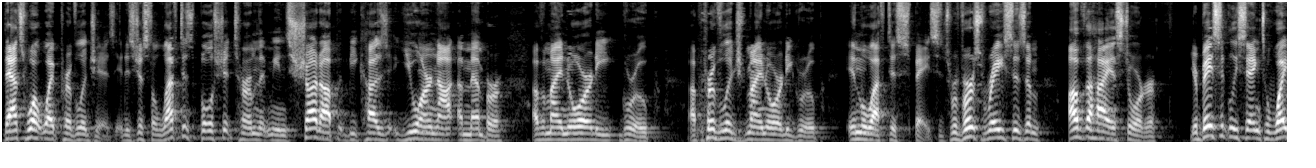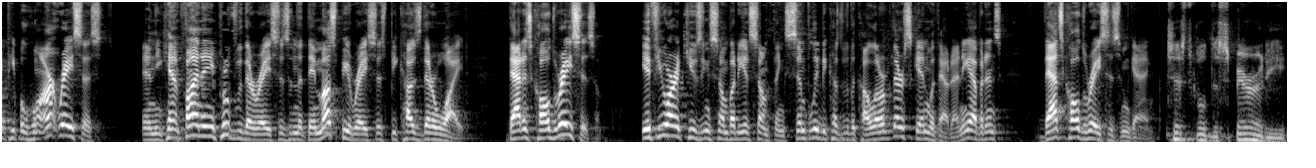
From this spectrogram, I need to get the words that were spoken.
That's what white privilege is. It is just a leftist bullshit term that means shut up because you are not a member of a minority group a privileged minority group in the leftist space. It's reverse racism of the highest order. You're basically saying to white people who aren't racist, and you can't find any proof of their racism, that they must be racist because they're white. That is called racism. If you are accusing somebody of something simply because of the color of their skin without any evidence, that's called racism, gang. Statistical disparity,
